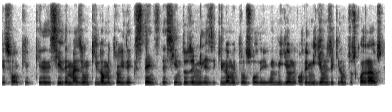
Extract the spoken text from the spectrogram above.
que, son, que quiere decir de más de un kilómetro y de extents de cientos de miles de kilómetros o de un millón o de millones de kilómetros cuadrados,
